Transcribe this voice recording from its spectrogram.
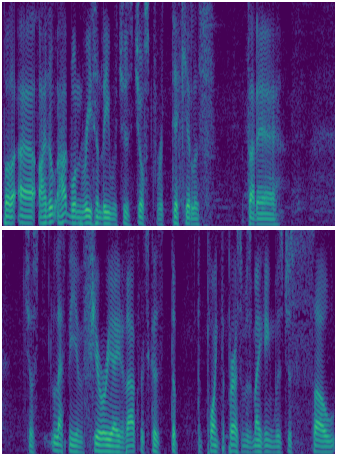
but uh, I had one recently which is just ridiculous. That uh, just left me infuriated afterwards because the the point the person was making was just so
